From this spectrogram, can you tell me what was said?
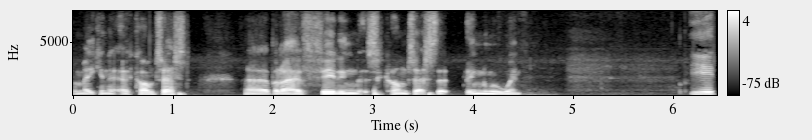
for making it a contest. Uh, but I have a feeling that it's a contest that England will win. Yeah,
